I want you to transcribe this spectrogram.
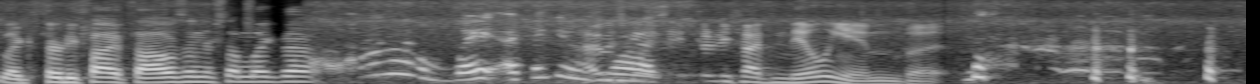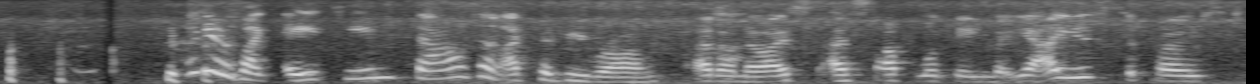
like thirty five thousand or something like that. Oh, wait, I think it I was was more going like to say 35 million, but I think it was like 18,000. I could be wrong. I don't know. I, I stopped looking. But yeah, I used to post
